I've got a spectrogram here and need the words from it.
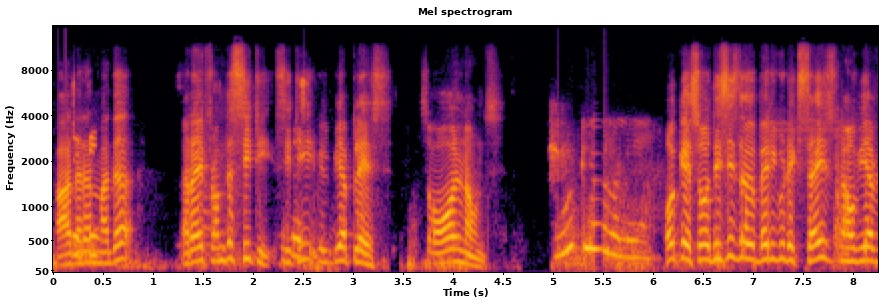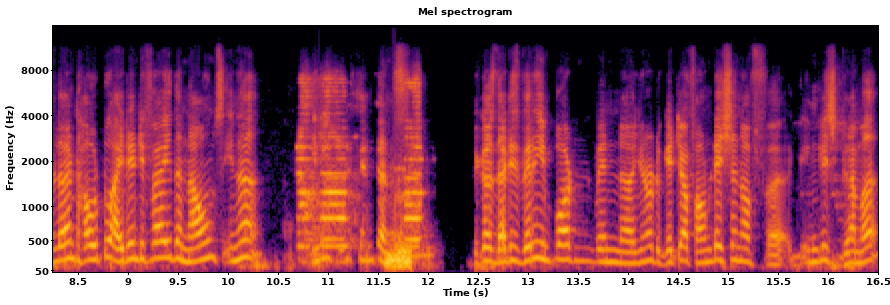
Father and mother arrive from the city. City will be a place. So all nouns. Okay, so this is a very good exercise. Now we have learned how to identify the nouns in a in a sentence because that is very important when uh, you know to get your foundation of uh, English grammar.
